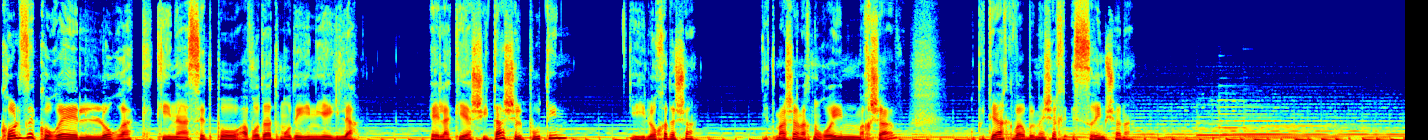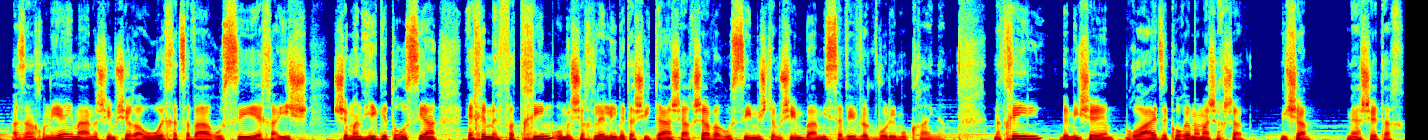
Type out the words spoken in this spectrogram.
כל זה קורה לא רק כי נעשית פה עבודת מודיעין יעילה, אלא כי השיטה של פוטין היא לא חדשה. את מה שאנחנו רואים עכשיו, הוא פיתח כבר במשך 20 שנה. אז אנחנו נהיה עם האנשים שראו איך הצבא הרוסי, איך האיש שמנהיג את רוסיה, איך הם מפתחים ומשכללים את השיטה שעכשיו הרוסים משתמשים בה מסביב לגבול עם אוקראינה. נתחיל במי שרואה את זה קורה ממש עכשיו, משם, מהשטח,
